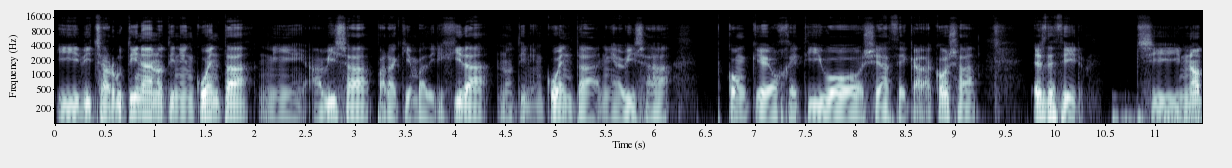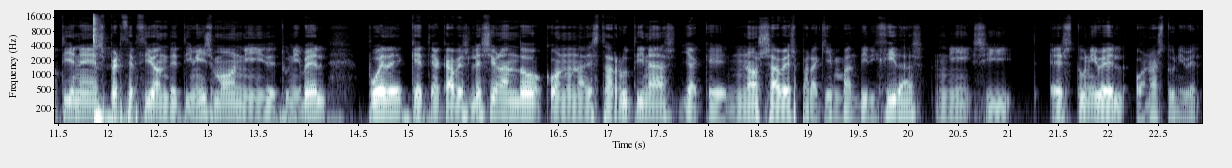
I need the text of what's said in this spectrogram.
y dicha rutina no tiene en cuenta ni avisa para quién va dirigida, no tiene en cuenta ni avisa con qué objetivo se hace cada cosa. Es decir, si no tienes percepción de ti mismo ni de tu nivel, puede que te acabes lesionando con una de estas rutinas ya que no sabes para quién van dirigidas ni si es tu nivel o no es tu nivel.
